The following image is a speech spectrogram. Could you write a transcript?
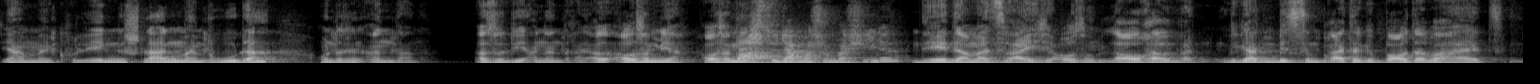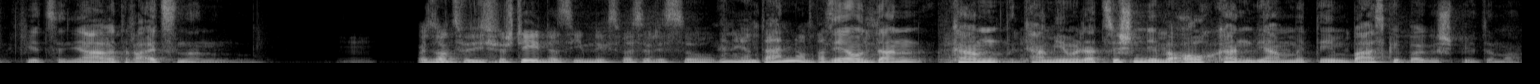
Die haben meinen Kollegen geschlagen, meinen Bruder und den anderen. Also die anderen drei, au- außer mir, außer mich. Warst du damals schon Maschine? Nee, damals war ich auch so ein Lauch, aber wie gesagt, ein bisschen breiter gebaut, aber halt 14 Jahre, 13. Dann. Weil sonst würde ich verstehen, dass ihm nichts, weißt du, das ist so. Nee, Und dann? Und was? Ja, und dann kam, kam jemand dazwischen, den wir auch kannten. Wir haben mit dem Basketball gespielt immer.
